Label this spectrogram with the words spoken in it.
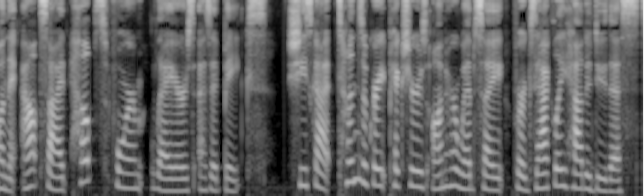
on the outside helps form layers as it bakes. She's got tons of great pictures on her website for exactly how to do this.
